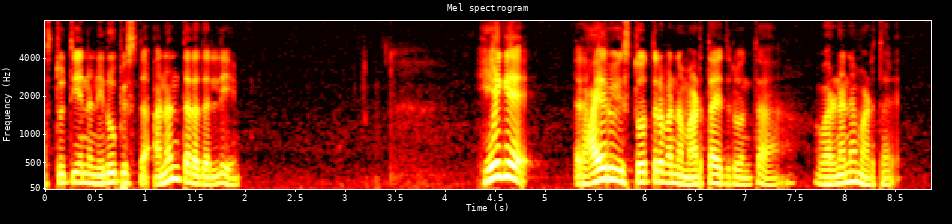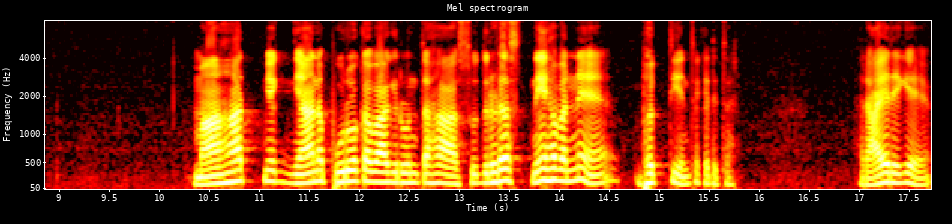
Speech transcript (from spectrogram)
ಸ್ತುತಿಯನ್ನು ನಿರೂಪಿಸಿದ ಅನಂತರದಲ್ಲಿ ಹೇಗೆ ರಾಯರು ಈ ಸ್ತೋತ್ರವನ್ನು ಮಾಡ್ತಾ ಇದ್ರು ಅಂತ ವರ್ಣನೆ ಮಾಡ್ತಾರೆ. ಮಾಹಾತ್ಮ್ಯ ಜ್ಞಾನಪೂರ್ವಕವಾಗಿರುವಂತಹ ಸುದೃಢ ಸ್ನೇಹವನ್ನೇ ಭಕ್ತಿ ಅಂತ ಕರೀತಾರೆ. ರಾಯರಿಗೆ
